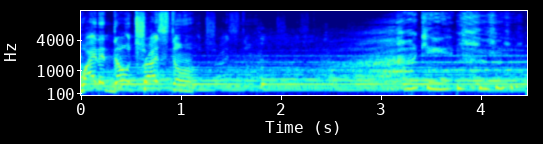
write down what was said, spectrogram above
White, don't trust them. Okay.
